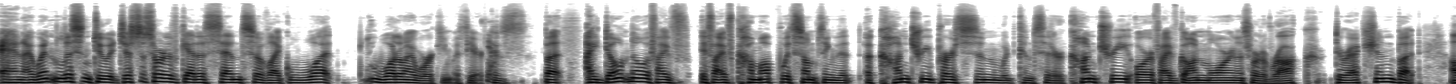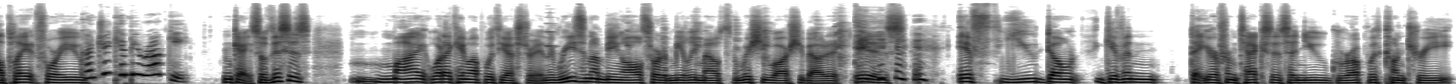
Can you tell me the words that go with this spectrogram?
and I went and listened to it just to sort of get a sense of like what what am I working with here? Yeah. Because but I don't know if I've if I've come up with something that a country person would consider country, or if I've gone more in a sort of rock direction. But I'll play it for you. Country can be rocky. Okay, so this is my what I came up with yesterday, and the reason I'm being all sort of mealy mouthed and wishy washy about it is if you don't, given that you're from Texas and you grew up with country,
